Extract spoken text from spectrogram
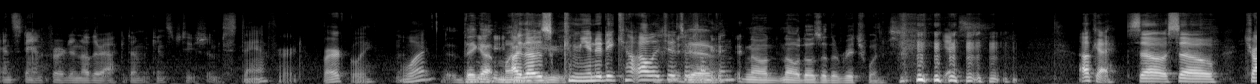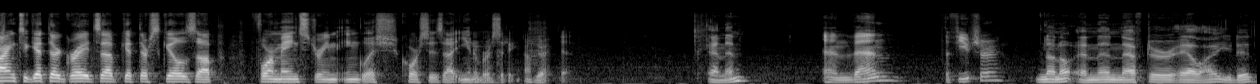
and Stanford and other academic institutions. Stanford, Berkeley. What They got money. are those community colleges or yeah, something? no, no, those are the rich ones. yes. Okay, so so trying to get their grades up, get their skills up for mainstream English courses at university. Mm-hmm. Okay. Yeah. And then? And then the future. No, no. And then after ALI, you did?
